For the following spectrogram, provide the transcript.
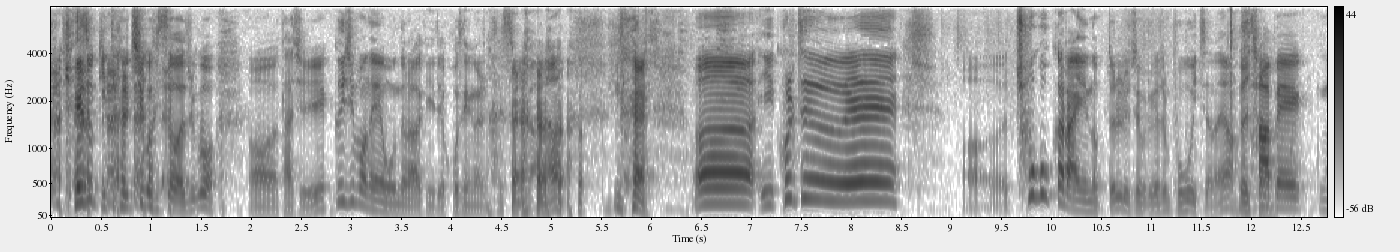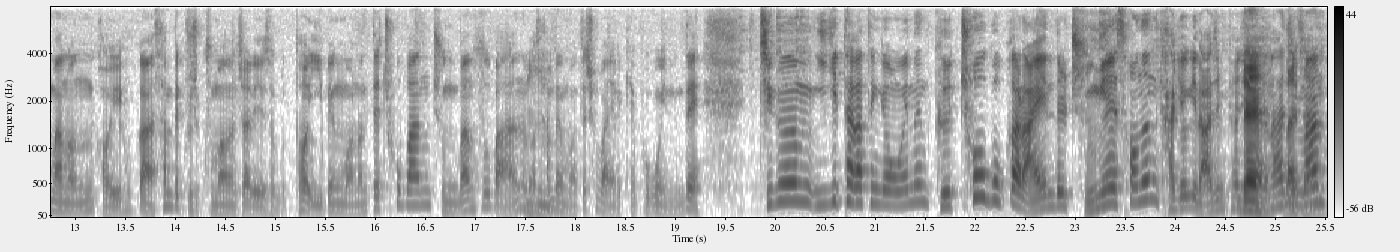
계속 기타를 치고 있어가지고 어, 다시 끄집어내 오느라 굉장히 고생을 했습니다. 네, 어, 이 콜트의 어, 초고가 라인업들을 요새 우리가 좀 보고 있잖아요. 그렇죠. 400만 원 거의 호가 399만 원짜리에서부터 200만 원대 초반, 중반, 후반, 뭐 음. 300만 원대 초반 이렇게 보고 있는데 지금 이 기타 같은 경우에는 그 초고가 라인들 중에서는 가격이 낮은 편이기는 네, 하지만 맞아요.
